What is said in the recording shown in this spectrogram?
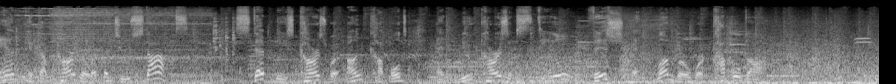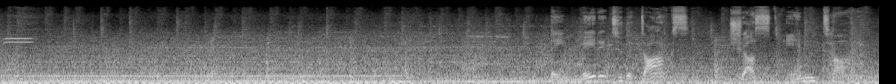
and pick up cargo at the two stops. Stepney's cars were uncoupled, and new cars of steel, fish, and lumber were coupled on. They made it to the docks just in time.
